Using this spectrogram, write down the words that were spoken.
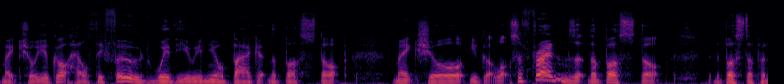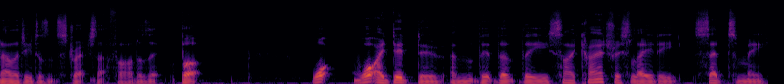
make sure you've got healthy food with you in your bag at the bus stop. Make sure you've got lots of friends at the bus stop. But the bus stop analogy doesn't stretch that far, does it? But what what I did do, and the the, the psychiatrist lady said to me,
